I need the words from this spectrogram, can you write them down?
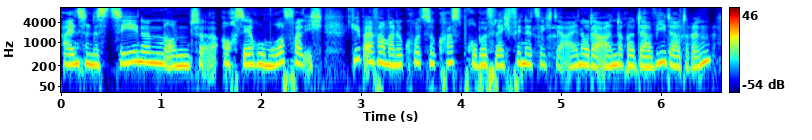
einzelne Szenen und äh, auch sehr humorvoll. Ich gebe einfach mal eine kurze Kostprobe. Vielleicht findet sich der eine oder andere da wieder drin.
